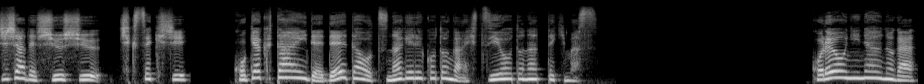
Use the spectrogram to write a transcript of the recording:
自社で収集、蓄積し、顧客単位でデータをつなげることが必要となってきます。これを担うのが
